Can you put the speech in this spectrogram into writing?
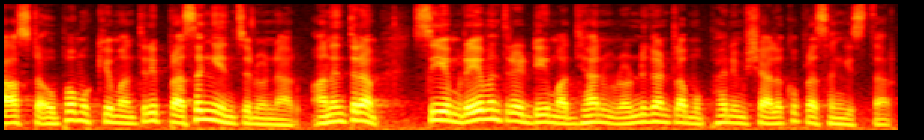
రాష్ట్ర ఉప ముఖ్యమంత్రి ప్రసంగించనున్నారు. అనంతరం సీఎం రేవంత్ రెడ్డి మధ్యాహ్నం రెండు గంటల ముప్పై నిమిషాలకు ప్రసంగిస్తారు.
